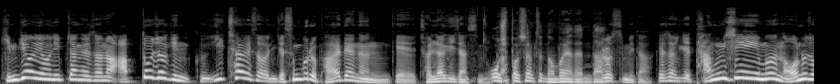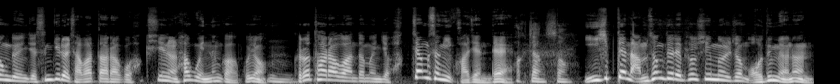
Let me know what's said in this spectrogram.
김기현 의원 입장에서는 압도적인 그 1차에서 이제 승부를 봐야 되는 게 전략이지 않습니까? 50% 넘어야 된다. 그렇습니다. 그래서 이제 당심은 어느 정도 이제 승기를 잡았다라고 확신을 하고 있는 것 같고요. 음. 그렇다라고 한다면 이제 확장성이 과제인데 확장성. 20대 남성들의 표심을 좀 얻으면은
